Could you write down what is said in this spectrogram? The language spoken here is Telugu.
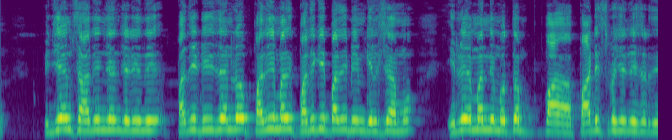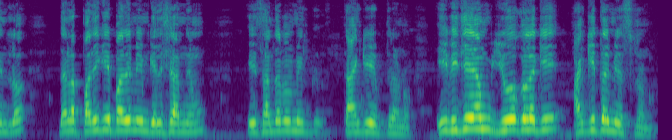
విజయం సాధించడం జరిగింది. పది డివిజన్లో పది మంది పదికి పది మేము గెలిచాము. ఇరవై మంది మొత్తం పార్టిసిపేషన్ చేశారు దీంట్లో. దానిలో పదికి పది మేము గెలిచాము మేము. ఈ సందర్భం మీకు థ్యాంక్ యూ చెప్తున్నాను. ఈ విజయం యువకులకి అంకితం చేస్తున్నాను.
